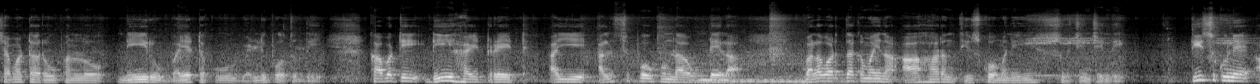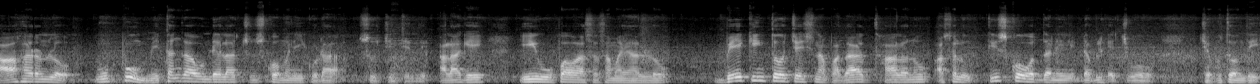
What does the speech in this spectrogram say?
చెమట రూపంలో నీరు బయటకు వెళ్ళిపోతుంది. కాబట్టి డీహైడ్రేట్ అయ్యి అలసిపోకుండా ఉండేలా బలవర్ధకమైన ఆహారం తీసుకోమని సూచించింది. తీసుకునే ఆహారంలో ఉప్పు మితంగా ఉండేలా చూసుకోమని కూడా సూచించింది. అలాగే ఈ ఉపవాస సమయాల్లో బేకింగ్తో చేసిన పదార్థాలను అసలు తీసుకోవద్దని డబ్ల్యూహెచ్ఓ చెబుతోంది.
